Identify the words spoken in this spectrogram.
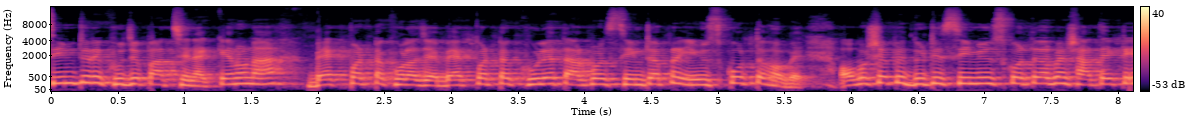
সিমটারে খুঁজে পাচ্ছি না। কেননা ব্যাকপার্টটা খোলা যায়। ব্যাকপার্টটা খুলে তারপর সিমটা আপনার ইউজ করতে হবে। অবশ্যই আপনি দুটি সিম ইউজ করতে পারবেন, সাথে একটি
